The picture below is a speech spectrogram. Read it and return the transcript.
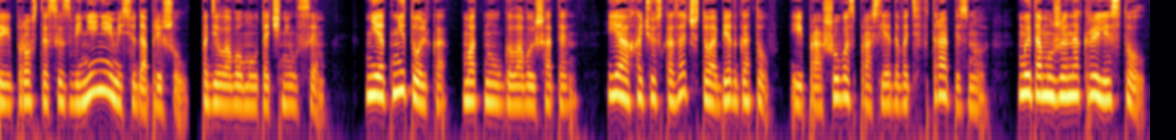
«Ты просто с извинениями сюда пришел?» — по-деловому уточнил Сэм. «Нет, не только», — мотнул головой Шатен. «Я хочу сказать, что обед готов, и прошу вас проследовать в трапезную. Мы там уже накрыли стол».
